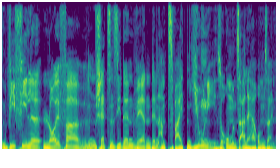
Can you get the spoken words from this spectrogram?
Wie viele Läufer äh, schätzen Sie denn werden denn am 2. Juni so um uns alle herum sein?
